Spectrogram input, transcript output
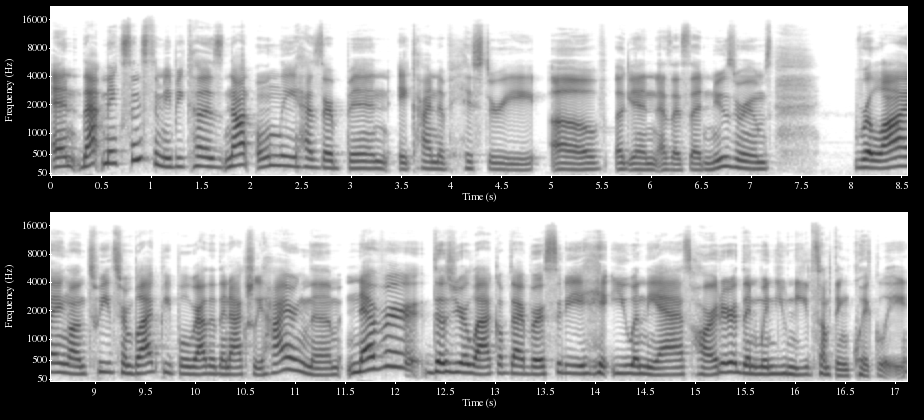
And that makes sense to me because not only has there been a kind of history of, again, as I said, newsrooms relying on tweets from black people rather than actually hiring them, never does your lack of diversity hit you in the ass harder than when you need something quickly.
